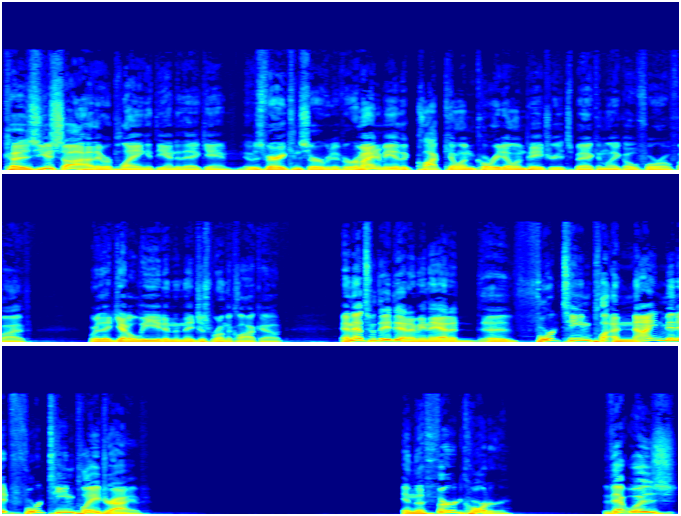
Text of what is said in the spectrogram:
Because you saw how they were playing at the end of that game. It was very conservative. It reminded me of the clock killing Corey Dillon Patriots back in like 04, 05, where they'd get a lead and then they just run the clock out. And that's what they did. I mean, they had a, a 14 play, a nine minute, 14 play drive in the third quarter that was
